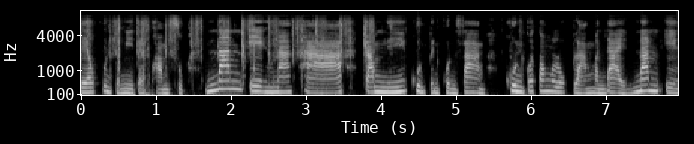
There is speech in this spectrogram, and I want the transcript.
แล้วคุณจะมีแต่ความสุข นั่นเองนะคะกรรมนี้คุณเป็นคนสร้าง คุณก็ต้องลบล้างมันได้ นั่นเอง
